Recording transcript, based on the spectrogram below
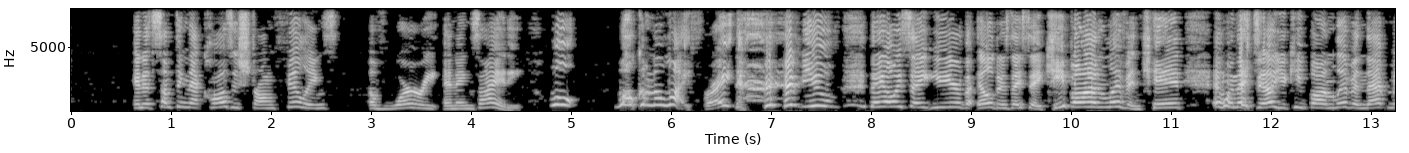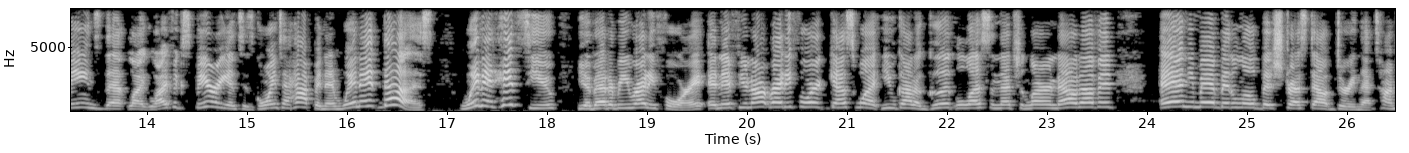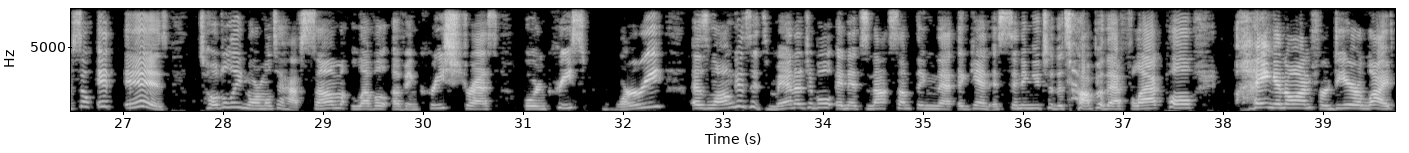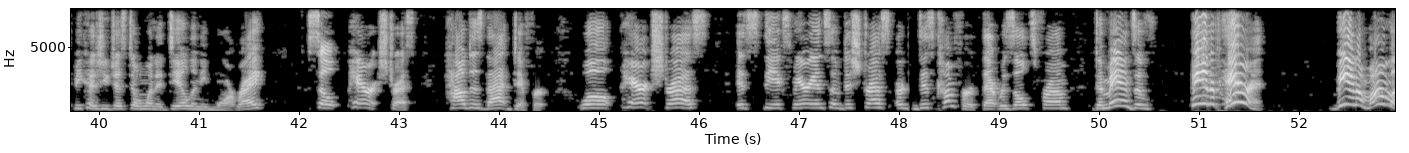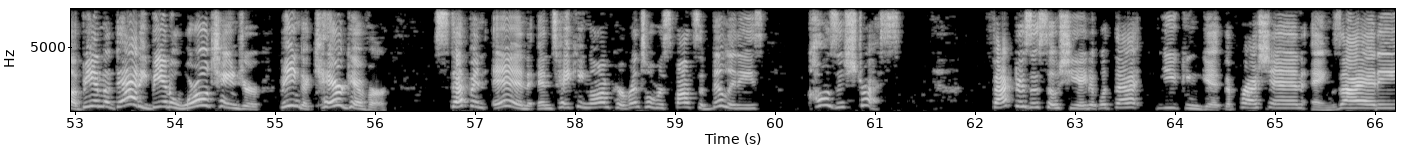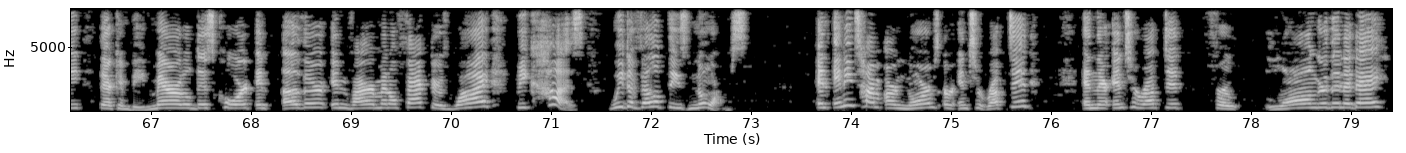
And it's something that causes strong feelings of worry and anxiety. Well, welcome to life, right? if you they always say you hear the elders, they say, keep on living, kid. And when they tell you keep on living, that means that like life experience is going to happen. And when it does, when it hits you, you better be ready for it. And if you're not ready for it, guess what? You got a good lesson that you learned out of it. And you may have been a little bit stressed out during that time. So it is totally normal to have some level of increased stress or increased worry as long as it's manageable and it's not something that, again, is sending you to the top of that flagpole, hanging on for dear life because you just don't want to deal anymore, right? So, parent stress, how does that differ? Well, parent stress it's the experience of distress or discomfort that results from demands of being a parent, being a mama, being a daddy, being a world changer, being a caregiver. Stepping in and taking on parental responsibilities causes stress. Factors associated with that, you can get depression, anxiety, there can be marital discord, and other environmental factors. Why? Because we develop these norms. And anytime our norms are interrupted, and they're interrupted for longer than a day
